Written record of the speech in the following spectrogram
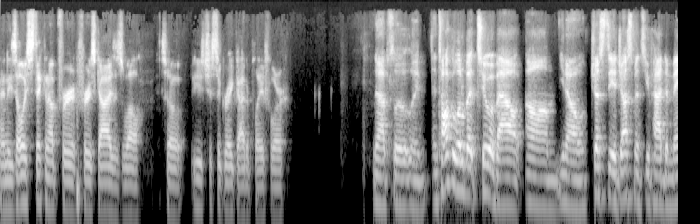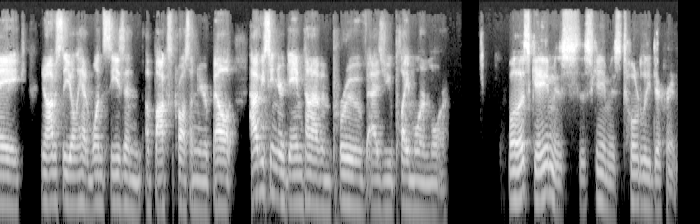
and he's always sticking up for for his guys as well. So he's just a great guy to play for. No, absolutely. And talk a little bit too about, um, you know, just the adjustments you've had to make. You know, obviously you only had one season of box across under your belt. How have you seen your game kind of improve as you play more and more? Well, this game is this game is totally different,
